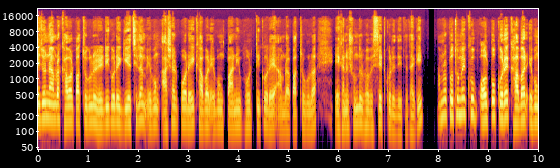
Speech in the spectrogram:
এই জন্য আমরা খাবার পাত্রগুলো রেডি করে গিয়েছিলাম এবং আসার পরেই খাবার এবং পানি ভর্তি করে আমরা পাত্রগুলো এখানে সুন্দরভাবে সেট করে দিতে থাকি। আমরা প্রথমে খুব অল্প করে খাবার এবং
